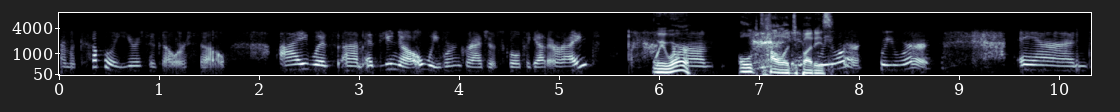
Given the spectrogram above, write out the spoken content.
from a couple of years ago or so, I was, um, as you know, we were in graduate school together, right? We were um, old college buddies. we were, we were, and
